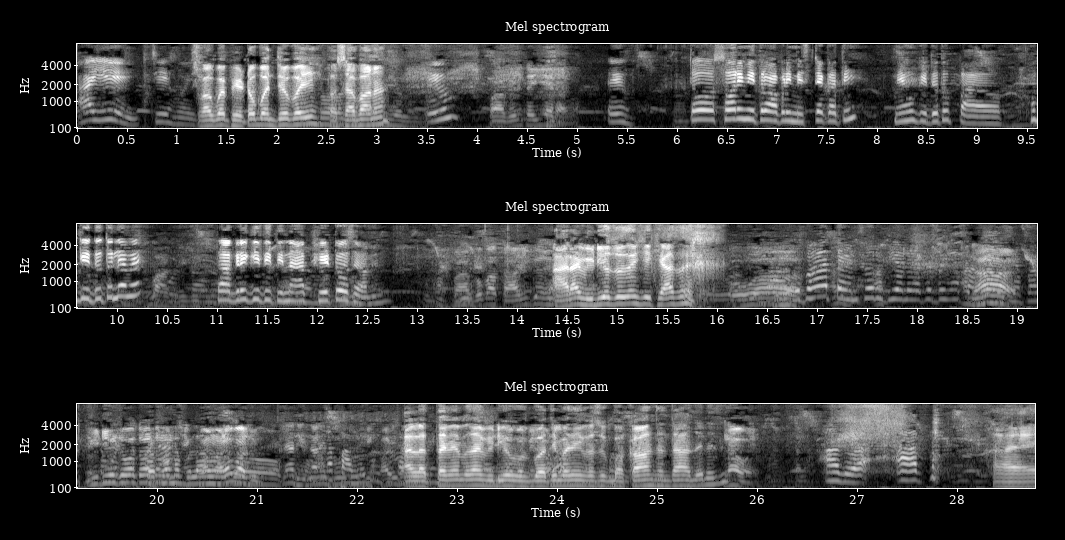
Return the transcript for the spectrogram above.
હા એ જે હોય. વાઘભાઈ ફેટો બંધ્યો ભાઈ ફસાવાના? એવું? પાઘડી તૈયાર આવે એવું. તો સોરી મિત્રો આપણી મિસ્ટેક હતી. મેં હું કીધું તું? હું શું કીધું તું લે મેં? પાઘડી કીધી હતી ના આ ફેટો છે. આરા વીડિયો જોઈને શીખ્યા છે? ઊભા, 300 રૂપિયા લે છે ભાઈ આ હા વીડિયો જોવો તો તમને શીખવા મળે બાજુ આ લત્તા મેં બધા વીડિયો બધી બધી વસ્તુ બકાવા થતા આદરે છે. ના હોય. આ જો આ- આ હા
